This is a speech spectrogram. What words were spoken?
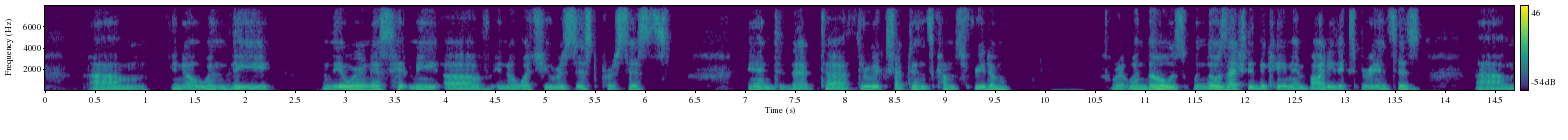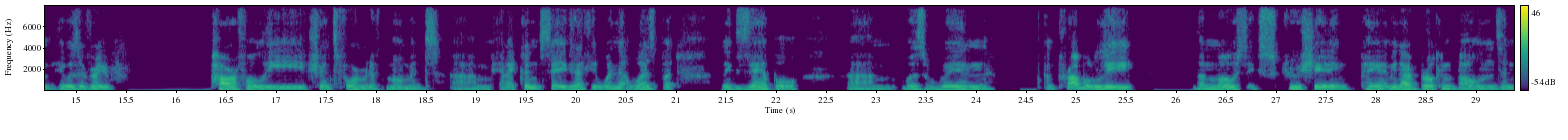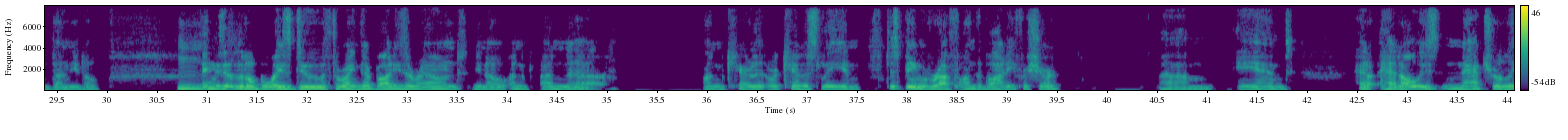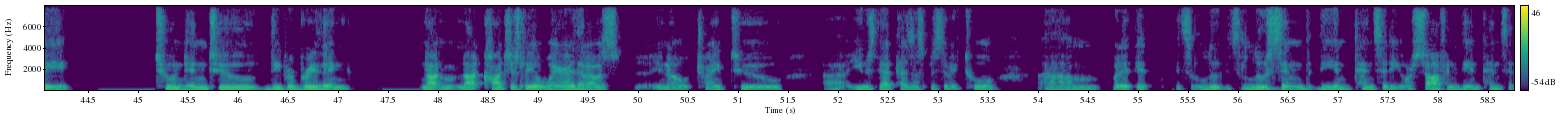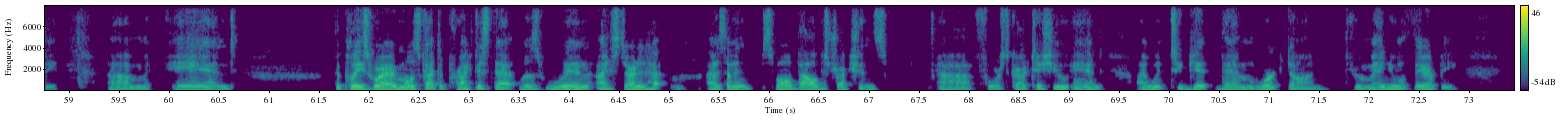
Um, you know, when the when the awareness hit me of you know what you resist persists, and that uh, through acceptance comes freedom. Right when mm-hmm. those mm when those actually became embodied experiences, um, it was a very powerfully transformative moment. Um, and I couldn't say exactly when that was, but an example um, was when, and probably the most excruciating pain. I mean, I've broken bones and done, you know, mm. things that little boys do, throwing their bodies around, you know, un, un, yeah. uh, uncareless or carelessly, and just being rough on the body for sure. Um, and had, had always naturally tuned into deeper breathing not not consciously aware that i was you know trying to uh, use that as a specific tool um, but it, it it's it's loosened the intensity or softened the intensity. Um, and the place where i most got to practice that was when i started ha- i was having small bowel obstructions uh, for scar tissue and i went to get them worked on through manual therapy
